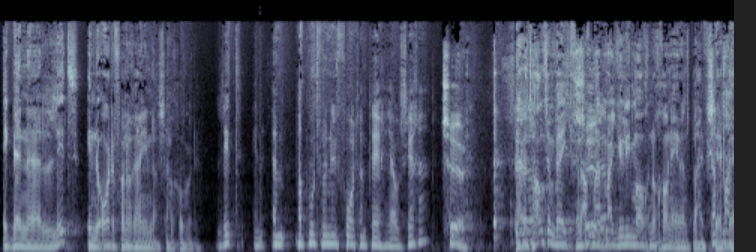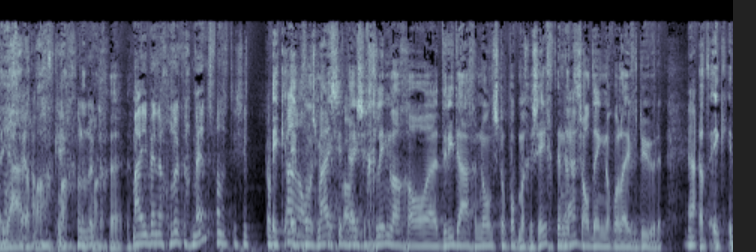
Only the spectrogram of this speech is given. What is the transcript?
Ik ben lid in de Orde van Oranje Nassau geworden. Lid in, en wat moeten we nu voortaan tegen jou zeggen? Sir. Ja, dat hangt een beetje vanaf, maar, maar, jullie mogen nog gewoon ergens blijven dat zeggen. ja, zeggen. dat mag. Okay, mag, gelukkig. Dat mag uh, maar je bent een gelukkig mens, want het is je totaal... Ik, ik, volgens mij zit deze glimlach al uh, drie dagen non-stop op mijn gezicht. En ja? dat zal denk ik nog wel even duren. Ja. Dat ik,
